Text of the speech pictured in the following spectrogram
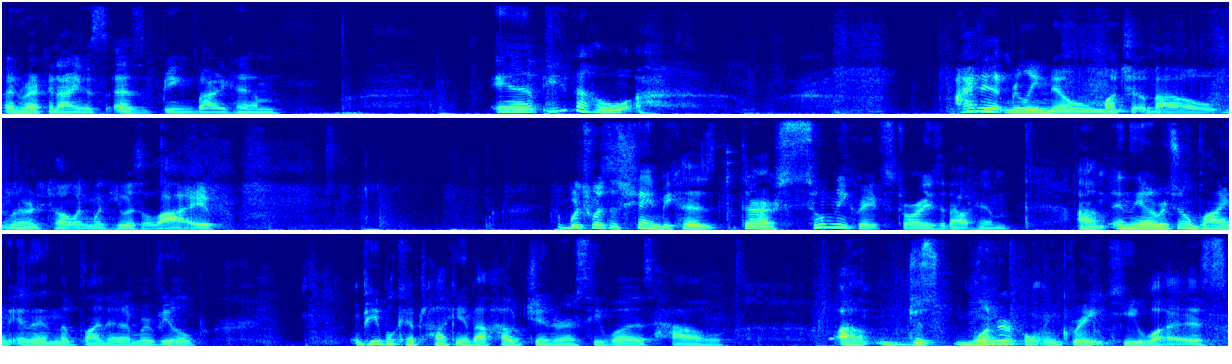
and recognize as being by him. And you know, I didn't really know much about Leonard Cohen when he was alive. Which was a shame because there are so many great stories about him. Um, in the original Blind and then the Blind Item Revealed people kept talking about how generous he was, how um, just wonderful and great he was.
